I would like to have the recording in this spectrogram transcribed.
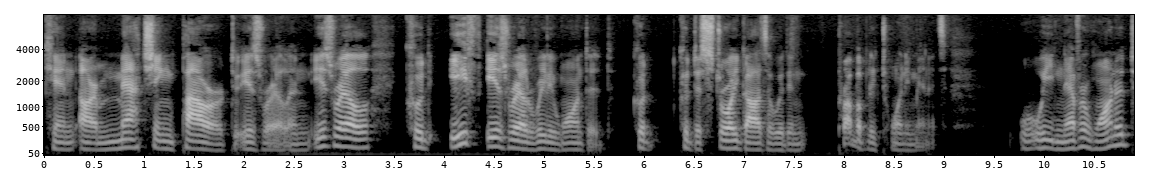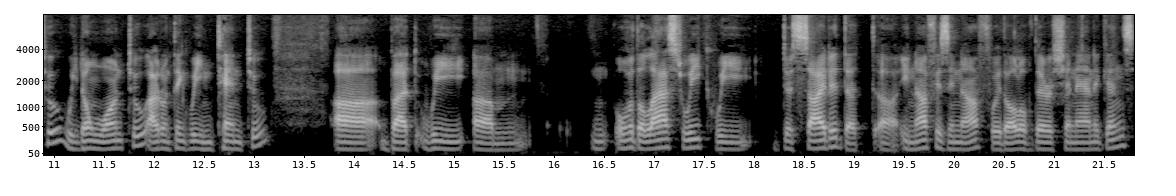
can are matching power to Israel, and Israel could, if Israel really wanted, could could destroy Gaza within probably 20 minutes. We never wanted to. We don't want to. I don't think we intend to. Uh, but we, um, over the last week, we decided that uh, enough is enough with all of their shenanigans.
